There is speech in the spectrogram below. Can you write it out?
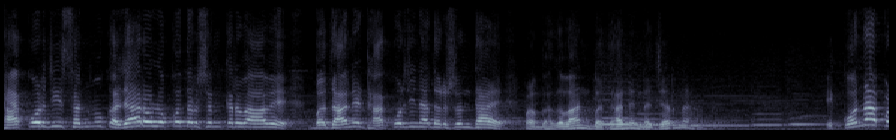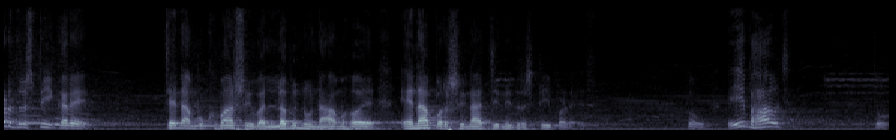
ઠાકોરજી સન્મુખ હજારો લોકો દર્શન કરવા આવે, બધાને ઠાકોરજીના દર્શન થાય, પણ ભગવાન બધાને નજર ના આપે. એ કોના પર દ્રષ્ટિ કરે? જેના મુખમાં શ્રી વલ્લભનું નામ હોય, એના પર શ્રીનાથજીની દ્રષ્ટિ પડે છે. તો એ ભાવ છે. તો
